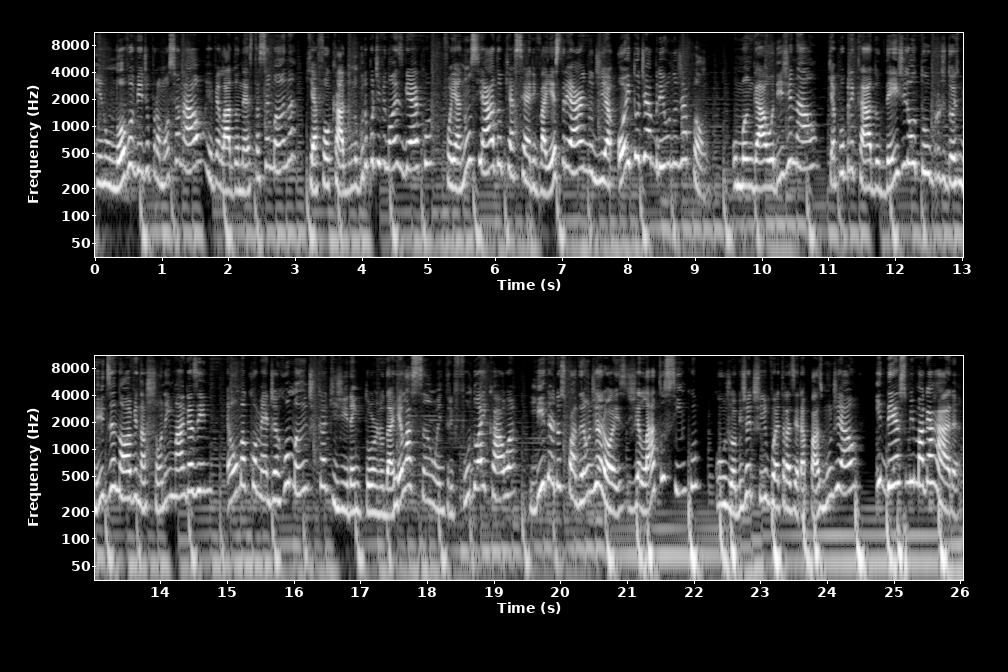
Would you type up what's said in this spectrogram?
e num novo vídeo promocional revelado nesta semana, que é focado no grupo de vilões Gecko, foi anunciado que a série vai estrear no dia 8 de abril no Japão. O mangá original, que é publicado desde outubro de 2019 na Shonen Magazine, é uma comédia romântica que gira em torno da relação entre Fudo Aikawa, líder do esquadrão de heróis Gelato 5, cujo objetivo é trazer a paz mundial, e Desumi Magahara,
